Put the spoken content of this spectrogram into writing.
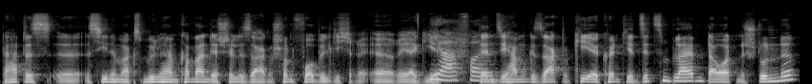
da hat das äh, Cinemax Mülheim, kann man an der Stelle sagen, schon vorbildlich re äh, reagiert. Ja, voll. Denn sie haben gesagt, okay, ihr könnt jetzt sitzen bleiben, dauert eine Stunde.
